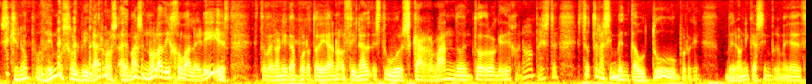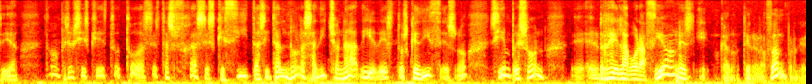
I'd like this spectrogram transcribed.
es, que no, podemos olvidarnos. Además, no la dijo Valéry. Esto Verónica Puertollano al final estuvo escarbando en todo lo que dijo. No, pero esto, esto te lo has inventado tú, porque Verónica siempre me decía, no, pero si es que esto, todas estas frases que citas y tal, no las ha dicho nadie de estos que dices, ¿no? Siempre son eh, reelaboraciones. Y claro, tiene razón, porque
